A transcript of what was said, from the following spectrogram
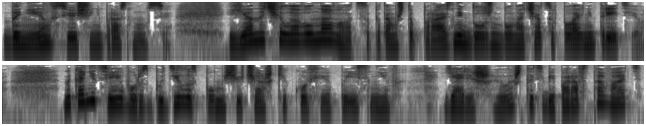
Даниэл все еще не проснулся. И я начала волноваться, потому что праздник должен был начаться в половине третьего. Наконец я его разбудила с помощью чашки кофе, пояснив. «Я решила, что тебе пора вставать,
